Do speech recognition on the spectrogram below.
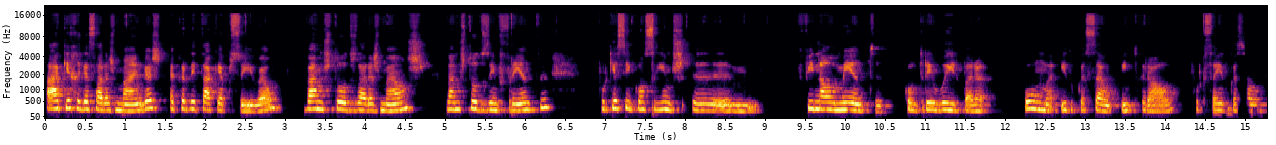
há que arregaçar as mangas, acreditar que é possível, vamos todos dar as mãos, vamos todos em frente, porque assim conseguimos eh, finalmente contribuir para uma educação integral, porque sem educação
